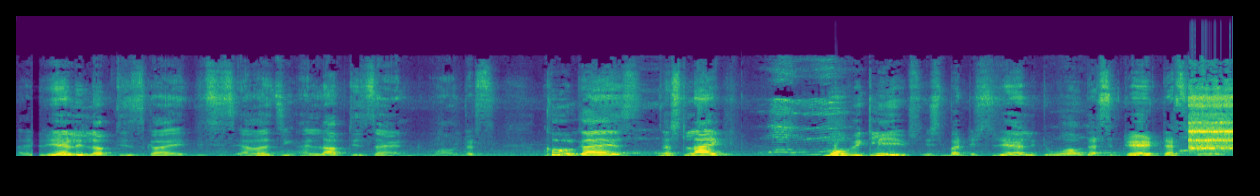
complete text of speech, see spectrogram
I really love this guy. This is amazing. I love this giant. Wow, that's cool, guys. Just like movie clips, it's, but it's reality. Wow, that's great. That's great.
